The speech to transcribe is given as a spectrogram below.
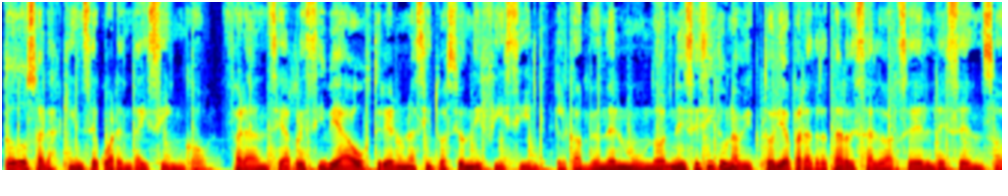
todos a las 15.45. Francia recibe a Austria en una situación difícil. El campeón del mundo necesita una victoria para tratar de salvarse del descenso,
